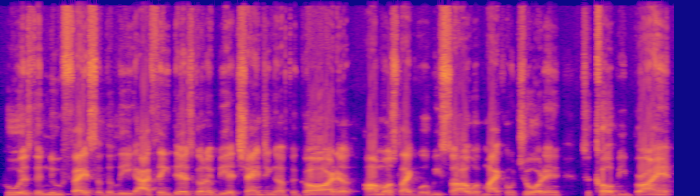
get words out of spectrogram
who is the new face of the league. I think there's going to be a changing of the guard, uh, almost like what we saw with Michael Jordan to Kobe Bryant.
